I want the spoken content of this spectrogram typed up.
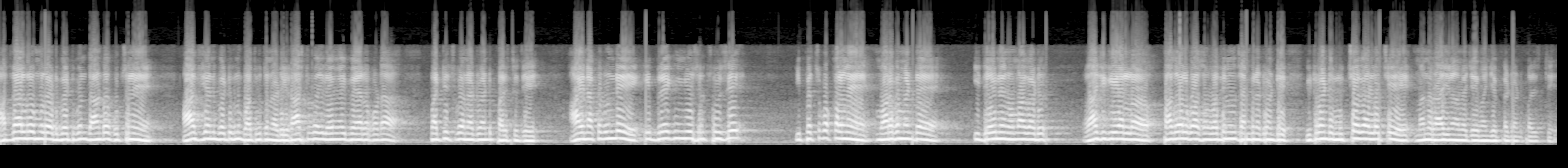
అద్దాల రూములో ఒకటి పెట్టుకుని దాంట్లో కూర్చుని ఆక్సిజన్ పెట్టుకుని బతుకుతున్నాడు. ఈ రాష్ట్ర ప్రజలు ఏమైపోయారో కూడా పట్టించుకున్నటువంటి పరిస్థితి. ఆయన అక్కడుండి ఈ బ్రేకింగ్ న్యూస్లు చూసి ఈ పిచ్చకుక్కల్ని మొరగమంటే ఈ దేవులేని ఉమాగాడు రాజకీయాల్లో పదవుల కోసం వదిలిని చంపినటువంటి ఇటువంటి నృత్యగాళ్ళు వచ్చి నన్ను రాజీనామా చేయమని చెప్పేటువంటి పరిస్థితి.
